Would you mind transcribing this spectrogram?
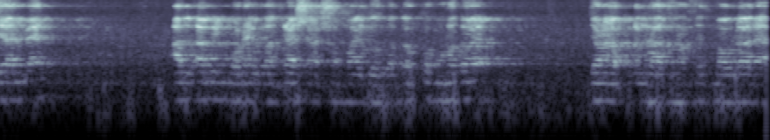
চেয়ারম্যান আল আমিন মডেল মাদ্রাসার সম্মানিত উপাধ্যক্ষ মহোদয়, জনাব আলহাজ হাফিজ মাওলানা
